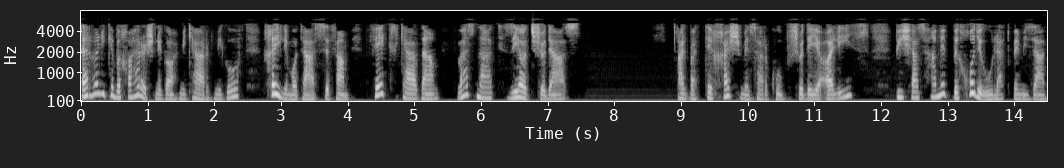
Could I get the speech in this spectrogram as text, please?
در حالی که به خواهرش نگاه می کرد می گفت خیلی متاسفم فکر کردم وزنت زیاد شده است. البته خشم سرکوب شده آلیس بیش از همه به خود او لطمه می‌زد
